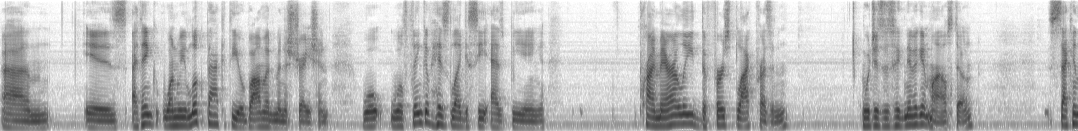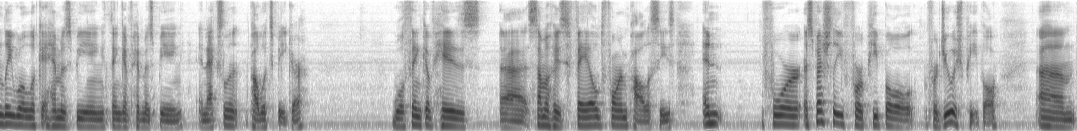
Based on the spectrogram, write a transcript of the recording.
um, is I think when we look back at the Obama administration, we'll we'll think of his legacy as being primarily the first black president, which is a significant milestone. Secondly, we'll look at him as being think of him as being an excellent public speaker. We'll think of his uh, some of his failed foreign policies, and for especially for people for Jewish people, um,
